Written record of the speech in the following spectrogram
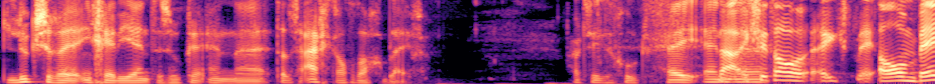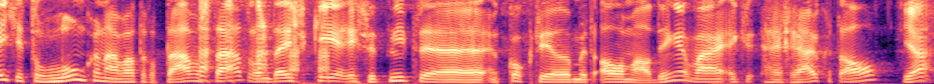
luxere ingrediënten zoeken. En eh, dat is eigenlijk altijd al gebleven. Hartstikke goed. Hey, en, nou, eh, ik zit al, ik, al een beetje te lonken naar wat er op tafel staat. want deze keer is het niet eh, een cocktail met allemaal dingen. Maar ik ruik het al. Ja,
